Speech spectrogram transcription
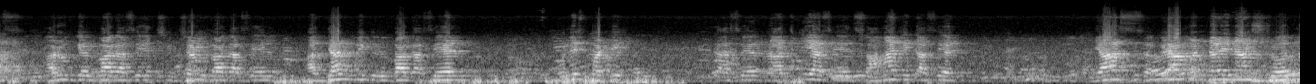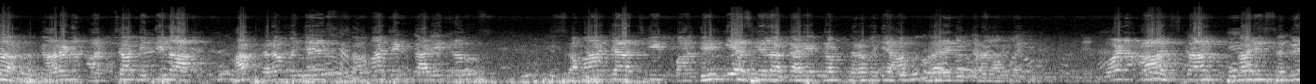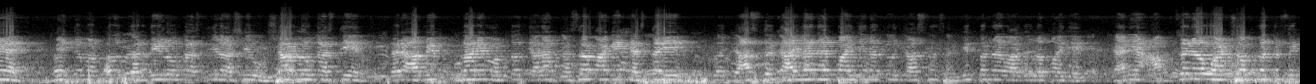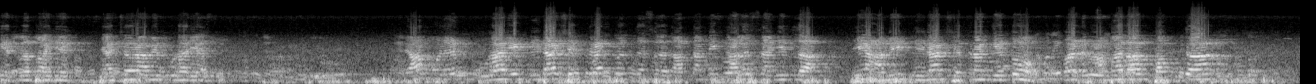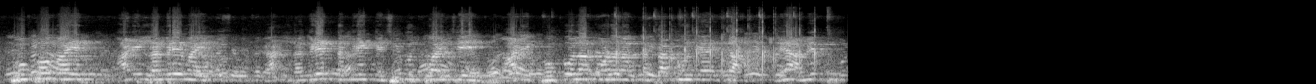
आरोग्य विभाग असेल शिक्षण विभाग असेल आध्यात्मिक विभाग असेल पोलीस पाटील असेल राजकीय असेल सामाजिक असेल या सगळ्या मंडळींना शोधणं. कारण आजच्या मितीला हा खरं म्हणजे सामाजिक कार्यक्रम समाजाची बांधिलकी असलेला कार्यक्रम खरं म्हणजे हा पुढाऱ्यांनी करायला पाहिजे. पण आजकाल पुढारी सगळे आहेत. मी ते म्हणतो गर्दी लोक असतील असे हुशार लोक असतील तर आम्ही पुढारी म्हणतो त्याला कसं मागे खेचता येईल? तो जास्त गायला नाही पाहिजे ना तो जास्त संगीत पण नाही वाजवलं पाहिजे. त्याने आमचं नाव व्हॉट्सअपला कसं घेतलं पाहिजे. त्याच्यावर आम्ही पुढारी असतो. त्यामुळे पुढारी क्रीडा क्षेत्रात पण तसंच. आता मी कालच सांगितलं की आम्ही क्रीडा क्षेत्रात घेतो पण आम्हाला फक्त खोखो माहीत आणि लंगडे माहीत. कारण लंगडे तंगडे कशी गुंतवायचे? आणि खोखोला कोणाला कसा द्यायचा हे आम्ही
